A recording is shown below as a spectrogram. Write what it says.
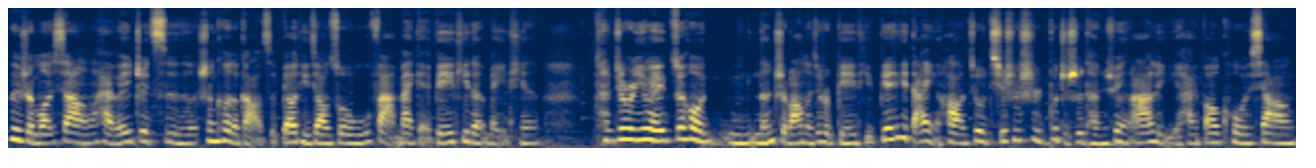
为什么像海威这次深刻的稿子，标题叫做“无法卖给 BAT 的每一天”。就是因为最后你能指望的就是 BAT，BAT 打引号就其实是不只是腾讯、阿里，还包括像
